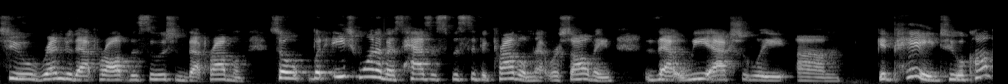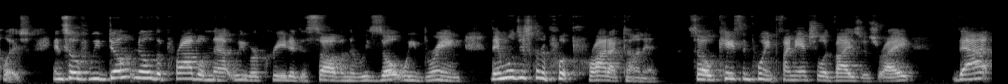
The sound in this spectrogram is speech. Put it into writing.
to render that problem, the solution to that problem. So, but each one of us has a specific problem that we're solving that we actually um, get paid to accomplish. And so, if we don't know the problem that we were created to solve and the result we bring, then we're just going to put product on it So, case in point, financial advisors, right? That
